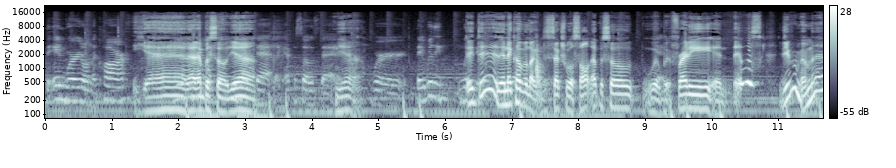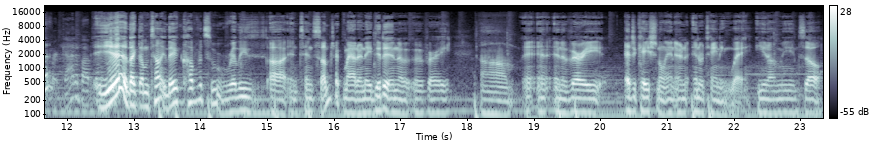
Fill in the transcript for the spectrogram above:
the N word on the car. Yeah, you know that episode. Like, yeah, like that like episodes that. Yeah. Were they really? They did, and they covered like the sexual assault episode with, yeah. with Freddie, and it was. Do you remember that? I forgot about that. Yeah, like I'm telling you, they covered some really uh, intense subject matter, and they did it in a, a very, um, in, in, a very educational and entertaining way. You know what I mean? So.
